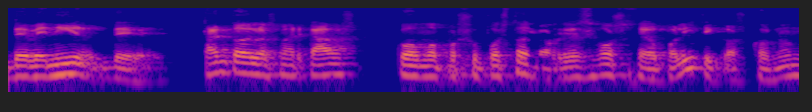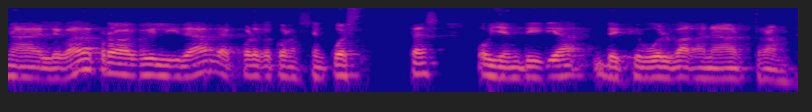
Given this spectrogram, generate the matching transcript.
devenir de tanto de los mercados como, por supuesto, de los riesgos geopolíticos, con una elevada probabilidad, de acuerdo con las encuestas, hoy en día, de que vuelva a ganar Trump.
